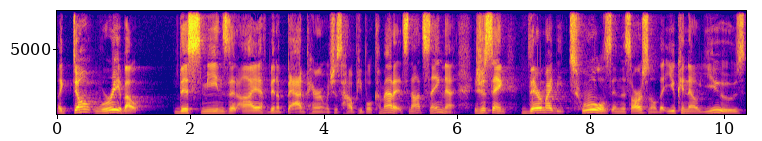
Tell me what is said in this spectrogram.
Like, don't worry about this means that I have been a bad parent, which is how people come at it. It's not saying that. It's just saying there might be tools in this arsenal that you can now use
